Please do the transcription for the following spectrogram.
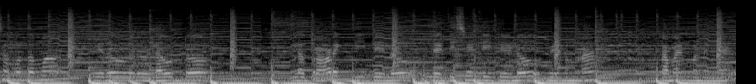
சம்மந்தமாக ஏதோ ஒரு டவுட்டோ இல்லை ப்ராடக்ட் டீட்டெயிலோ இல்லை டிசைன் டீட்டெயிலோ வேணும்னா கமெண்ட் பண்ணுங்கள்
